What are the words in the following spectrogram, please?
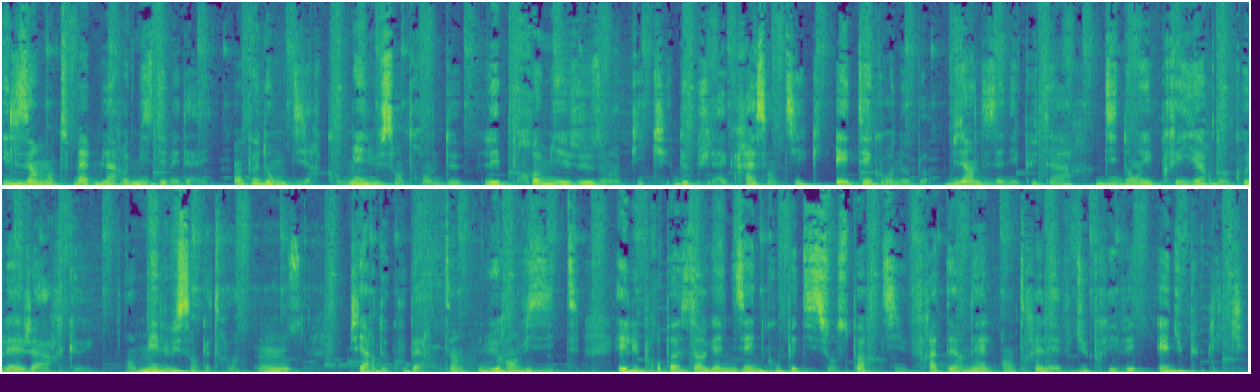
Ils inventent même la remise des médailles. On peut donc dire qu'en 1832, les premiers Jeux olympiques depuis la Grèce antique étaient grenoblois. Bien des années plus tard, Didon est prieur d'un collège à Arcueil. En 1891, Pierre de Coubertin lui rend visite et lui propose d'organiser une compétition sportive fraternelle entre élèves du privé et du public.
